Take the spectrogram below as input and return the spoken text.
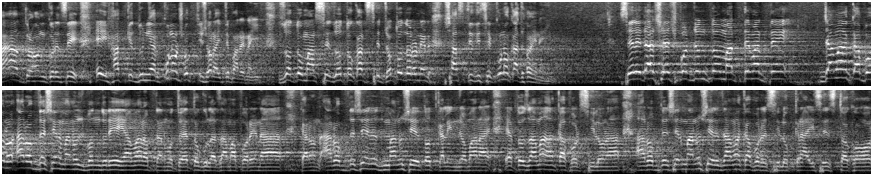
বায়াত গ্রহণ করেছে, এই হাতকে দুনিয়ার কোনো শক্তি সরাইতে পারে নাই। যত মারছে, যত কাটছে, যত ধরনের শাস্তি দিছে, কোনো কাজ হয় নাই। ছেলেটা শেষ পর্যন্ত মারতে মারতে জামা কাপড় আরব দেশের মানুষ, বন্ধুরে, আমার আপনার মতো এতগুলা জামা পরে না। কারণ আরব দেশের মানুষের তৎকালীন জমানায় এত জামা কাপড় ছিল না। আরব দেশের মানুষের জামা কাপড়ের ছিল ক্রাইসিস তখন।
